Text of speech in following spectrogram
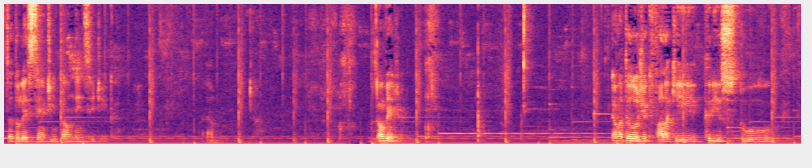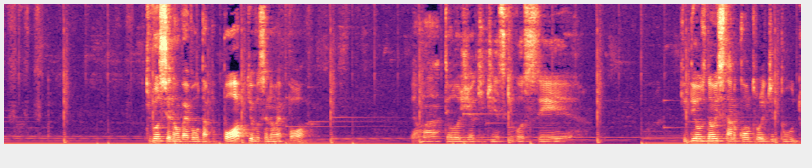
Os adolescentes, então, nem se diga. É. Então veja. É uma teologia que fala que Cristo. que você não vai voltar pro pó, porque você não é pó. É uma teologia que diz que você que Deus não está no controle de tudo,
